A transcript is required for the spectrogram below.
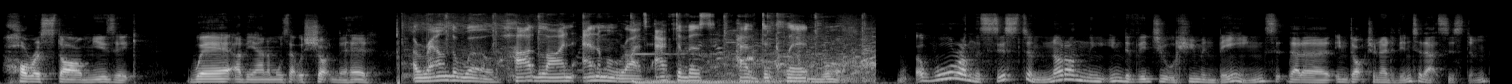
horror style music. Where are the animals that were shot in the head? Around the world, hardline animal rights activists have declared war a war on the system, not on the individual human beings that are indoctrinated into that system.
